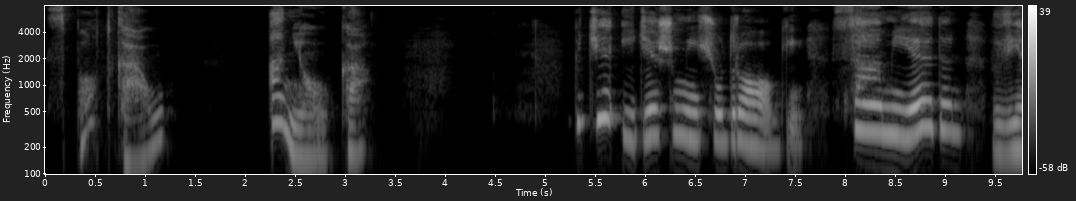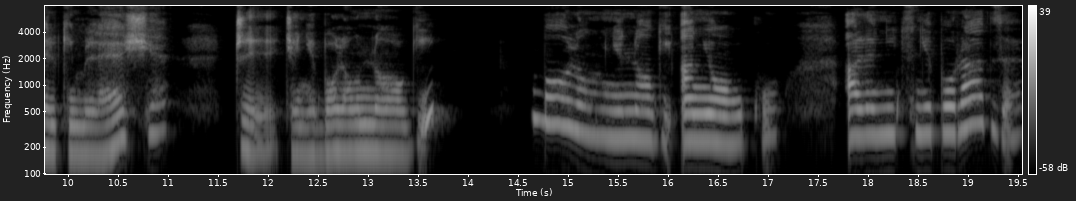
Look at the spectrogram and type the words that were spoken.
spotkał aniołka. Gdzie idziesz, misiu drogi? Sam jeden w wielkim lesie? Czy cię nie bolą nogi? Bolą mnie nogi, aniołku, ale nic nie poradzę,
